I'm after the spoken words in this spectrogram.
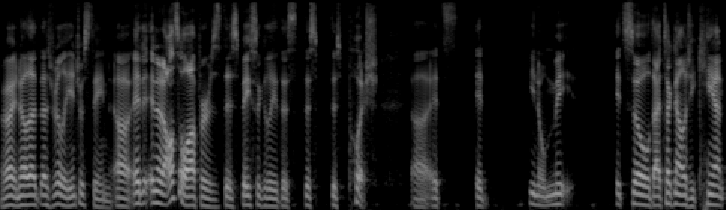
all right no that, that's really interesting uh, and, and it also offers this basically this this this push uh, it's it you know, it's so that technology can't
